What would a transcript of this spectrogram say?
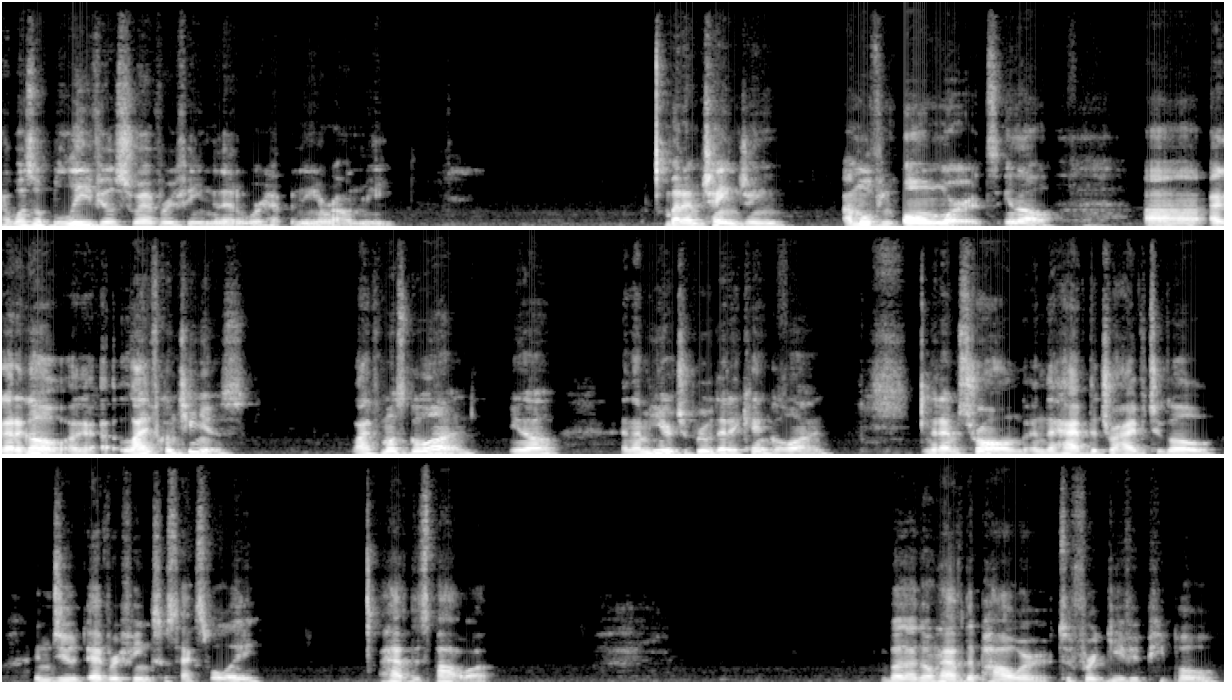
I was oblivious to everything that were happening around me. But I'm changing. I'm moving onwards, you know. Uh, I gotta go. I, life continues. Life must go on, you know. And I'm here to prove that I can go on, that I'm strong, and I have the drive to go and do everything successfully. I have this power. But I don't have the power to forgive people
